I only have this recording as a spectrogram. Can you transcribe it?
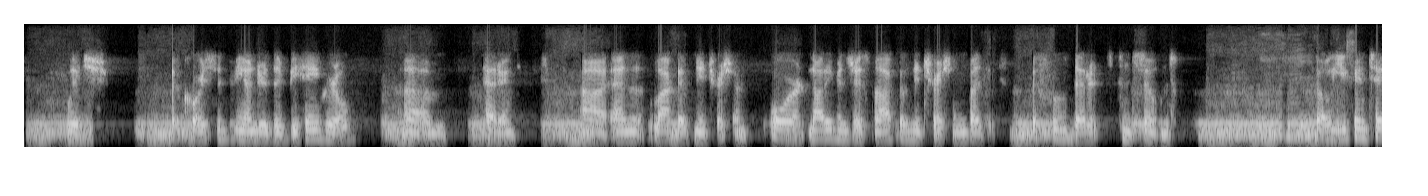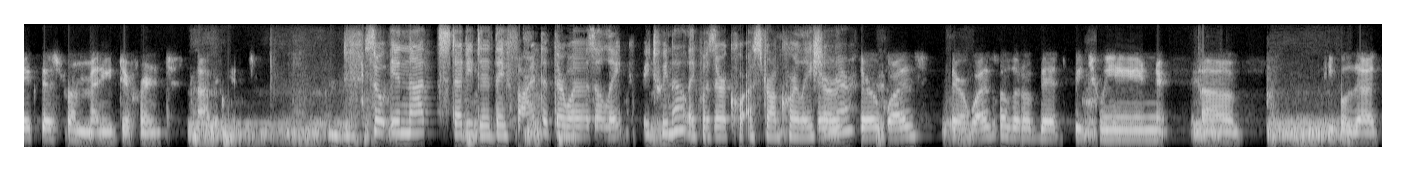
which, of course, would be under the behavioral um, heading, uh, and lack of nutrition, or not even just lack of nutrition, but the food that it's consumed. So you can take this from many different avenues. So in that study, did they find that there was a link between that? Like, was there a, co- a strong correlation there, there? There was. There was a little bit between uh, people that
